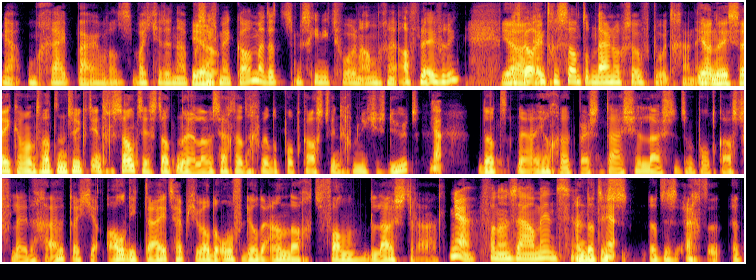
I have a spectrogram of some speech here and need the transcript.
ja, ongrijpbaar wat, wat je er nou precies Ja. mee kan. Maar dat is misschien iets voor een andere aflevering. Ja, maar het is wel kijk, interessant om daar nog eens over door te gaan. ja, nee, zeker. Want wat natuurlijk het interessante is, dat, nou, laten we zeggen dat een gemiddelde podcast 20 minuutjes duurt. Ja. Dat nou, een heel groot percentage luistert een podcast volledig uit. Dat je al die tijd heb je wel de onverdeelde aandacht van de luisteraar. Ja, van een zaal mensen. En dat is, dat is echt het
